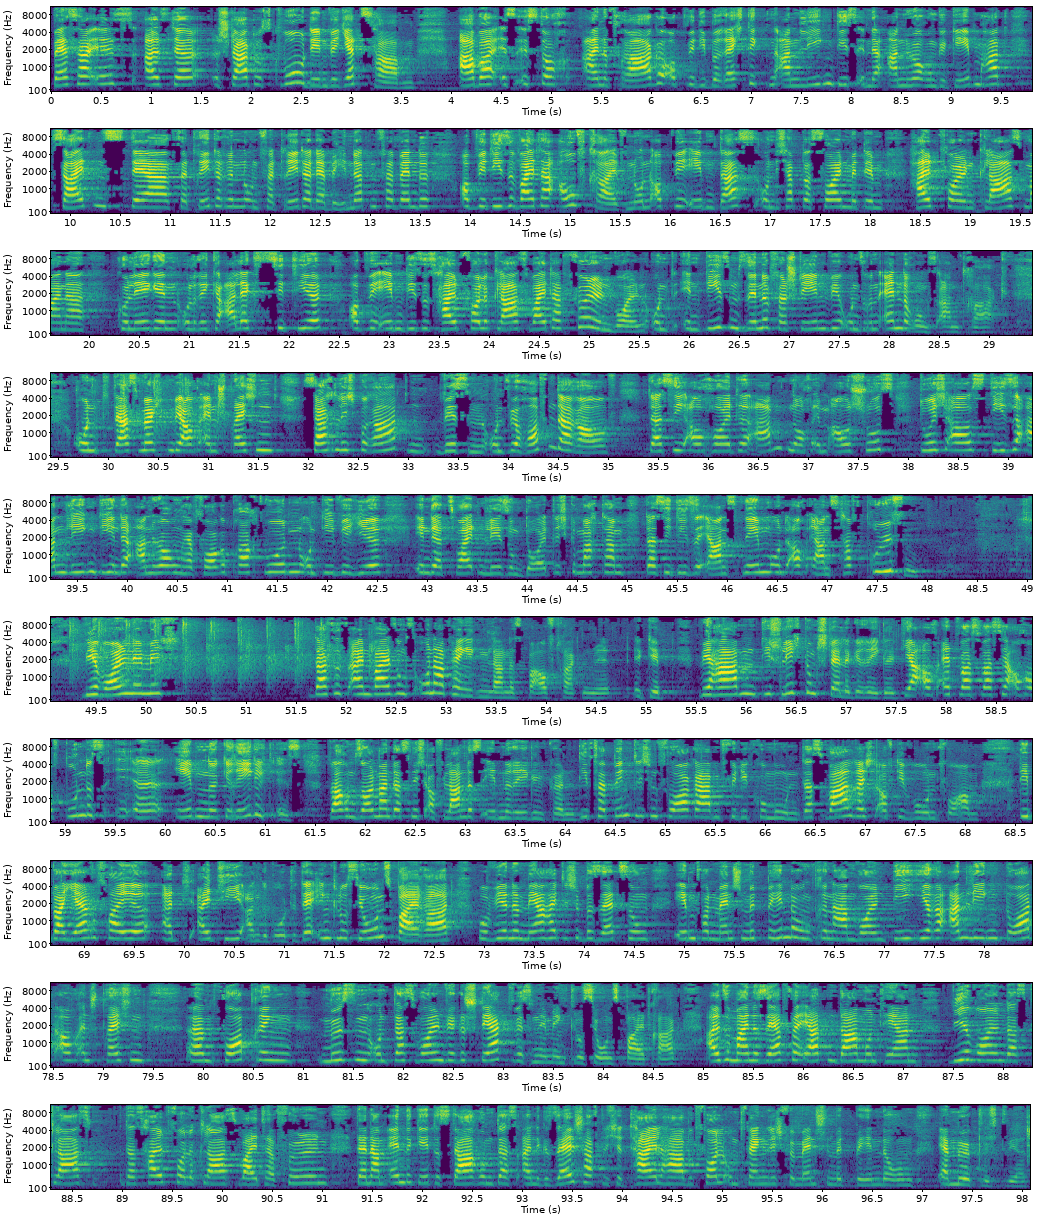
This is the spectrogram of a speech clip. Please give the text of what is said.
besser ist als der Status quo, den wir jetzt haben. Aber es ist doch eine Frage, ob wir die berechtigten Anliegen, die es in der Anhörung gegeben hat, seitens der Vertreterinnen und Vertreter der Behindertenverbände, ob wir diese weiter aufgreifen und ob wir eben das, und ich habe das vorhin mit dem halbvollen Glas meiner Kollegin Ulrike Alex zitiert, ob wir eben dieses halbvolle Glas weiter füllen wollen. In diesem Sinne verstehen wir unseren Änderungsantrag. Und das möchten wir auch entsprechend sachlich beraten wissen. Und wir hoffen darauf, dass Sie auch heute Abend noch im Ausschuss durchaus diese Anliegen, die in der Anhörung hervorgebracht wurden und die wir hier in der zweiten Lesung deutlich gemacht haben, dass Sie diese ernst nehmen und auch ernsthaft prüfen. Wir wollen nämlich dass es einen weisungsunabhängigen Landesbeauftragten gibt. Wir haben die Schlichtungsstelle geregelt, ja auch etwas, was ja auch auf Bundesebene geregelt ist. Warum soll man das nicht auf Landesebene regeln können? Die verbindlichen Vorgaben für die Kommunen, das Wahlrecht auf die Wohnform, die barrierefreie IT-Angebote, der Inklusionsbeirat, wo wir eine mehrheitliche Besetzung eben von Menschen mit Behinderung drin haben wollen, die ihre Anliegen dort auch entsprechend vorbringen müssen. Und das wollen wir gestärkt wissen im Inklusionsbeitrag. Also, meine sehr verehrten Damen und Herren, wir wollen das Glas das halbvolle Glas weiter füllen. Denn am Ende geht es darum, dass eine gesellschaftliche Teilhabe vollumfänglich für Menschen mit Behinderung ermöglicht wird.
